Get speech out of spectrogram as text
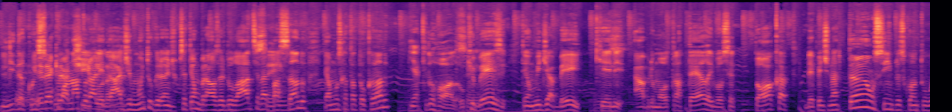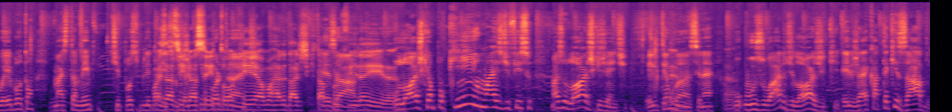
lida com Ele isso é com uma criativo, naturalidade muito grande. Porque você tem um browser do lado, você vai Sim. passando e a música tá tocando e aquilo rola. O. Cubase tem um Media Bay, que ele abre uma outra tela e você toca. De repente não é tão simples quanto o Ableton, mas também te possibilita Mas isso, assim, que é já aceitou importante. que é uma realidade que tá Exato. por vir aí, né? O Logic é um pouquinho mais difícil, mas o Logic, gente, ele tem um lance, né? O, o usuário de Logic, ele já é catequizado.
